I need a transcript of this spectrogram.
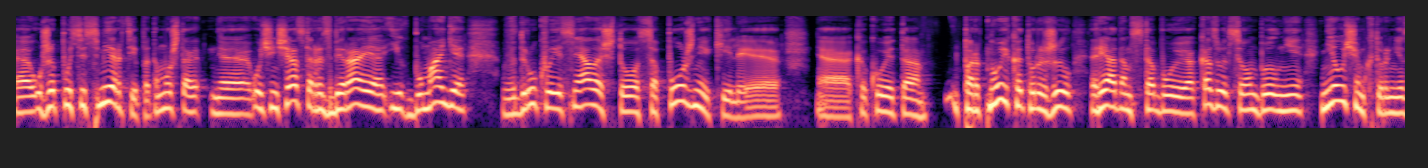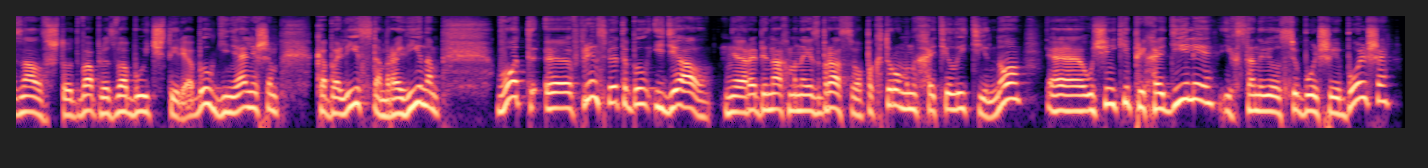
уже после смерти, потому что очень часто, разбирая их бумаги, вдруг вы выяснялось, что сапожник или э, какой-то портной, который жил рядом с тобой, оказывается, он был не неучим, который не знал, что 2 плюс 2 будет 4, а был гениальнейшим каббалистом, раввином. Вот, э, в принципе, это был идеал э, Рабина Ахмана из Брасова, по которому он хотел идти. Но э, ученики приходили, их становилось все больше и больше –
